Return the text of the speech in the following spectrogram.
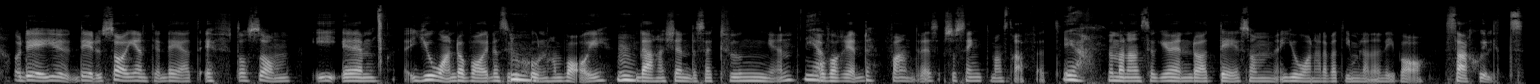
Och det är ju det du sa egentligen det är att eftersom i, eh, Johan då var i den situationen han var i, där han kände sig tvungen Ja. och var rädd för Andres, så sänkte man straffet. Ja, Men man ansåg ju ändå att det som Johan hade varit inblandad i var särskilt,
